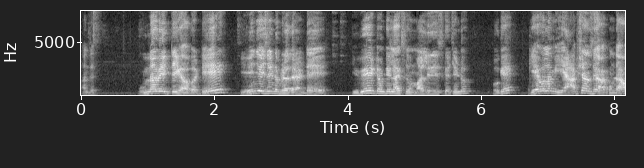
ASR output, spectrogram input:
అంతే. ఉన్న వ్యక్తి కాబట్టి ఏం చేసిండు బ్రదర్ అంటే ఇవే ట్వంటీ ల్యాక్స్ మళ్ళీ తీసుకొచ్చిండు ఓకే? కేవలం ఈ ఆప్షన్స్ కాకుండా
